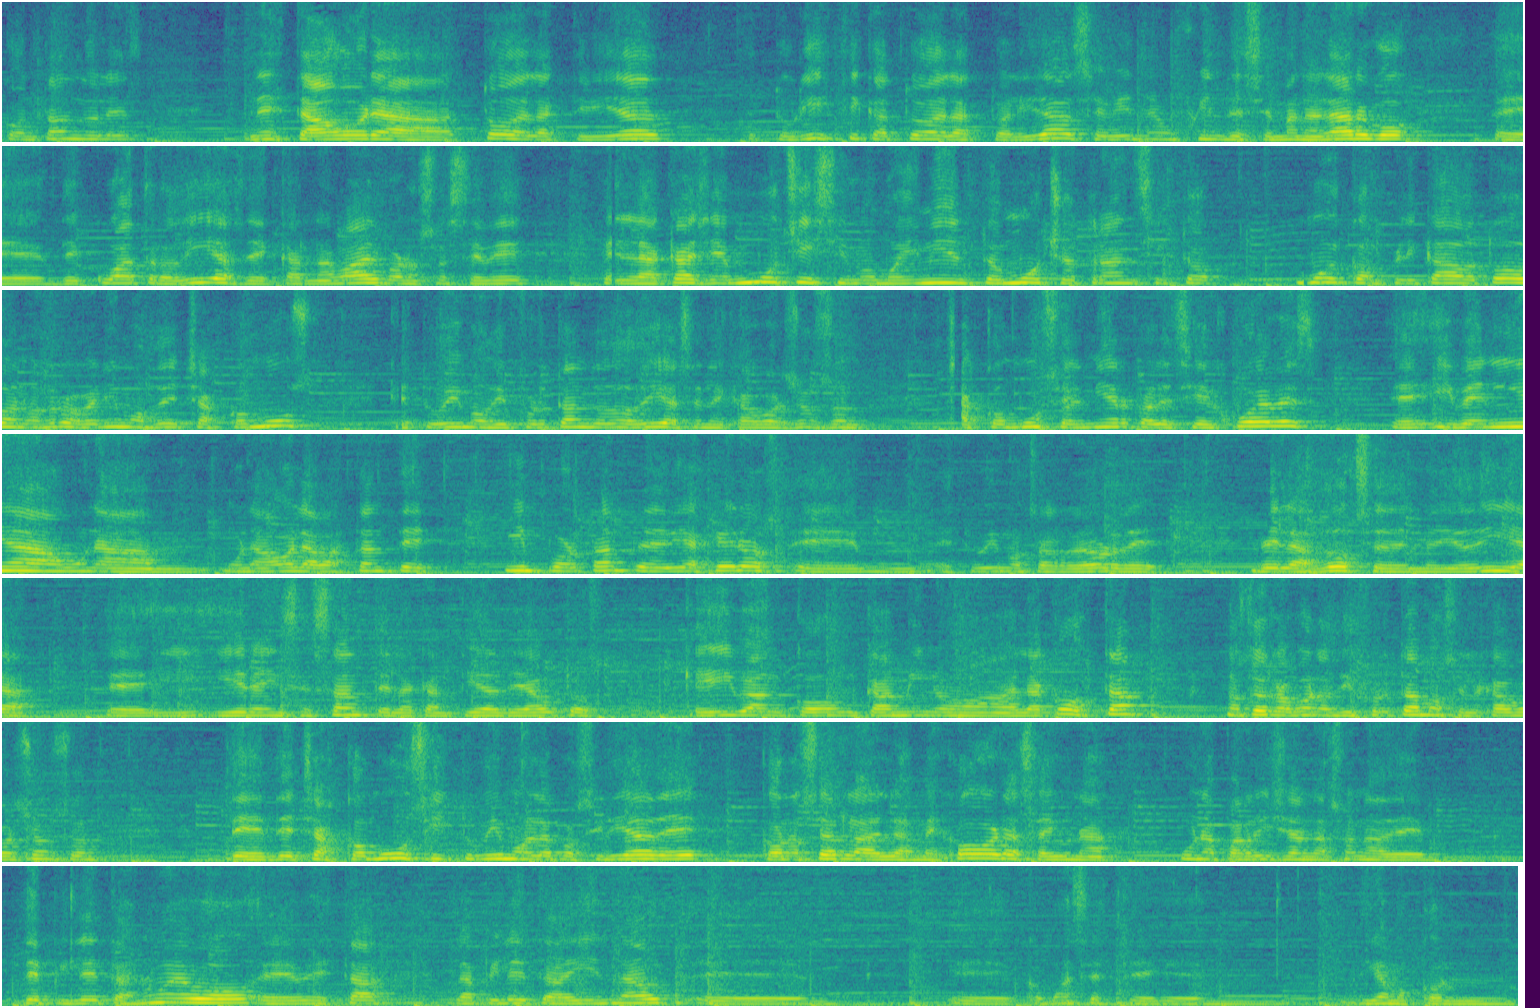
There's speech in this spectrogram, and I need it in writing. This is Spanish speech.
contándoles en esta hora toda la actividad turística, toda la actualidad. Se viene un fin de semana largo eh, de cuatro días de carnaval. Bueno, eso se ve en la calle muchísimo movimiento, mucho tránsito, muy complicado todo. Nosotros venimos de Chascomús, que estuvimos disfrutando dos días en el Howard Johnson Chascomús el miércoles y el jueves. Eh, y venía una, una, ola bastante importante de viajeros. Eh, estuvimos alrededor de, de, las 12 del mediodía eh, y, era incesante la cantidad de autos que iban con camino a la costa. Nosotros, bueno, disfrutamos el Howard Johnson de, de Chascomús y tuvimos la posibilidad de conocer la, las mejoras. Hay una, una parrilla en la zona de, de piletas nuevo, está la pileta in-out, como es este digamos, con,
